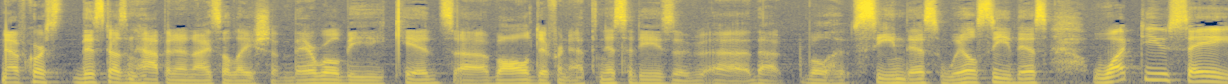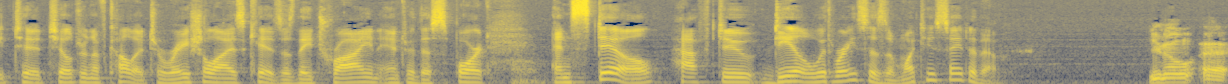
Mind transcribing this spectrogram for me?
Now, of course, this doesn't happen in isolation. There will be kids uh, of all different ethnicities uh, that will have seen this, will see this. What do you say to children of color, to racialized kids, as they try and enter the sport and still have to deal with racism? What do you say to them? You know, uh,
